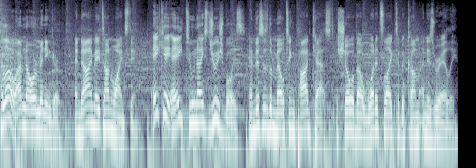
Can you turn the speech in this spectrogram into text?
Hello, I'm Naor Meningher, And I'm Eitan Weinstein. aka Two Nice Jewish Boys. And this is the Melting Podcast, a show about what it's like to become an Israeli.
